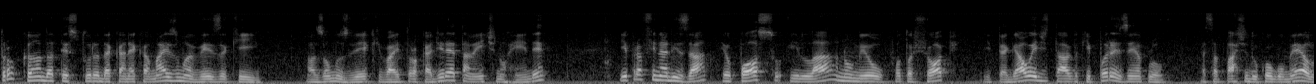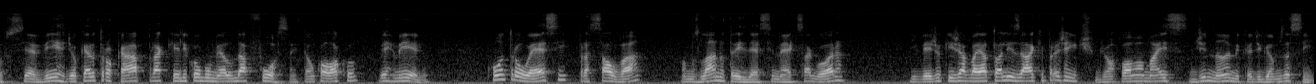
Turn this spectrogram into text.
Trocando a textura da caneca mais uma vez aqui, nós vamos ver que vai trocar diretamente no render. E para finalizar, eu posso ir lá no meu Photoshop e pegar o editável aqui, por exemplo, essa parte do cogumelo, se é verde, eu quero trocar para aquele cogumelo da força. Então coloco vermelho. Ctrl S para salvar. Vamos lá no 3ds Max agora e veja que já vai atualizar aqui para gente, de uma forma mais dinâmica, digamos assim.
